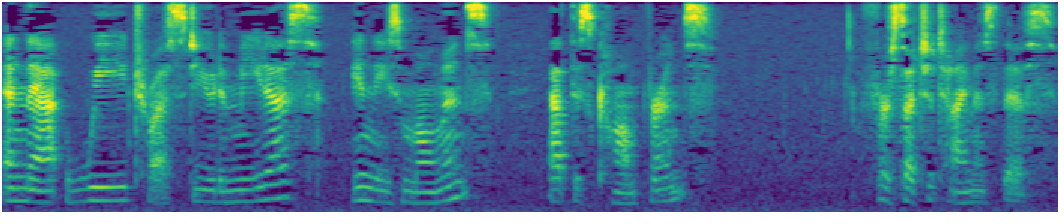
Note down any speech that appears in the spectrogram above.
And that we trust you to meet us in these moments at this conference for such a time as this.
